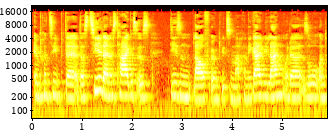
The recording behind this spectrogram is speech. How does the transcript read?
im Prinzip der, das Ziel deines Tages ist, diesen Lauf irgendwie zu machen, egal wie lang oder so. Und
